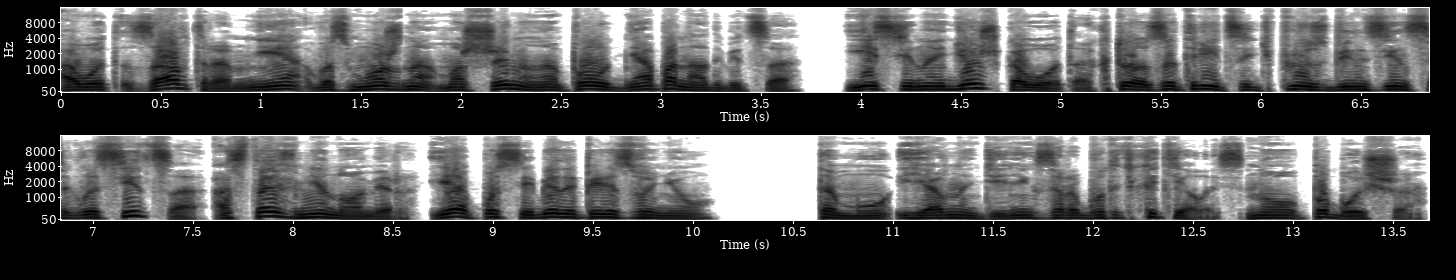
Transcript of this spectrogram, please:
а вот завтра мне, возможно, машина на полдня понадобится. Если найдешь кого-то, кто за 30 плюс бензин согласится, оставь мне номер, я после обеда перезвоню». Тому явно денег заработать хотелось, но побольше.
